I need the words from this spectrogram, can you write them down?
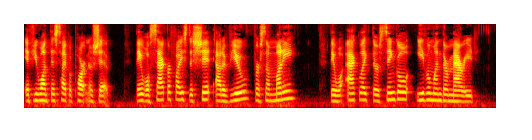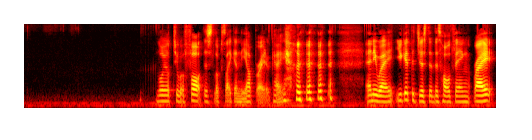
if you want this type of partnership. They will sacrifice the shit out of you for some money. They will act like they're single even when they're married. Loyal to a fault, this looks like in the upright, okay? anyway, you get the gist of this whole thing, right?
